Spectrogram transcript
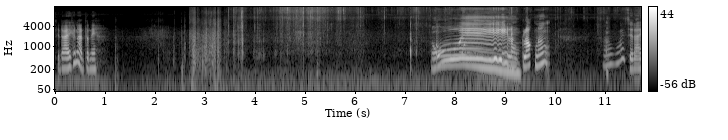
สิได้ขนาดตัวนี้ โอ้โอ้ยหลังกล็อกนึงโอ้ยเสียดาย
